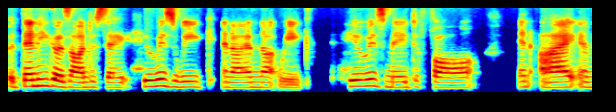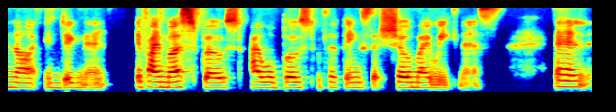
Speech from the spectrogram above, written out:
but then he goes on to say, Who is weak and I am not weak? Who is made to fall and I am not indignant? If I must boast, I will boast of the things that show my weakness. And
